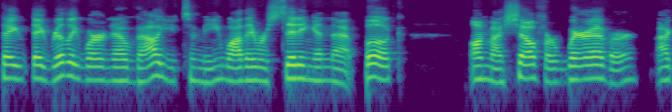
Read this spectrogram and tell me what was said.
they they really were no value to me while they were sitting in that book on my shelf or wherever. I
